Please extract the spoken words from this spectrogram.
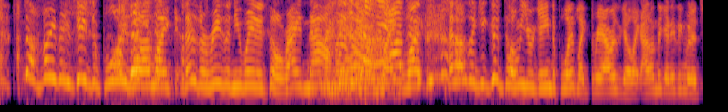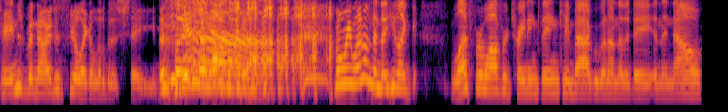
It's not funny that he's getting deployed, but I'm like, there's a reason you waited till right now, my. Like what? And I was like, you could have told me you were getting deployed like three hours ago. Like I don't think anything would have changed, but now I just feel like a little bit of shade. Yeah. but we went on another. He like left for a while for training thing, came back. We went on another date, and then now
